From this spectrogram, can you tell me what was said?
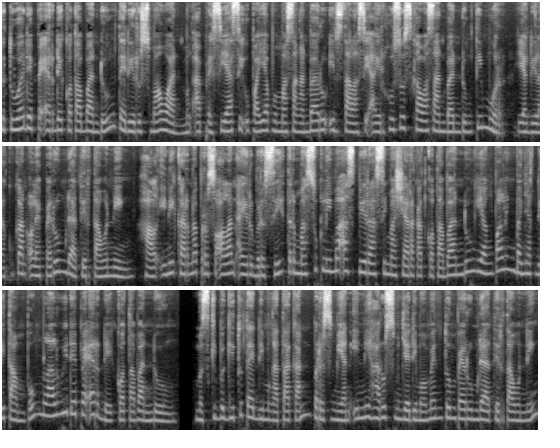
Ketua DPRD Kota Bandung, Teddy Rusmawan, mengapresiasi upaya pemasangan baru instalasi air khusus kawasan Bandung Timur yang dilakukan oleh Perumda Tirtawening. Hal ini karena persoalan air bersih termasuk lima aspirasi masyarakat Kota Bandung yang paling banyak ditampung melalui DPRD Kota Bandung. Meski begitu, Teddy mengatakan peresmian ini harus menjadi momentum Perumda Tirtawening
